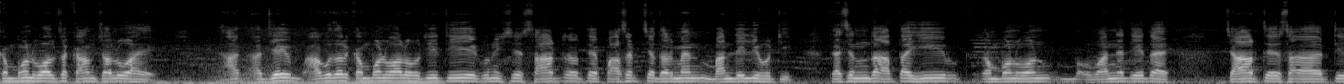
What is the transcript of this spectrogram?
कंपाऊंड वॉलचं काम चालू आहे. आ- जे अगोदर कंपाऊंड वॉल होती ती एकोणीसशे साठ ते पासष्टच्या दरम्यान बांधलेली होती. त्याच्यानंतर आता ही कंपाऊंड वॉल बांधण्यात येत आहे. चार ते सा ते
